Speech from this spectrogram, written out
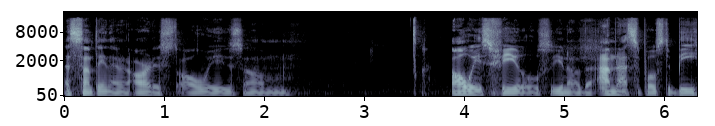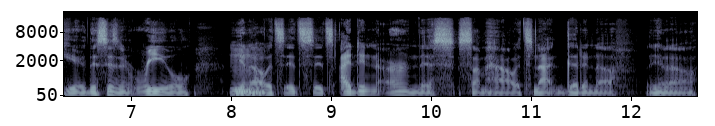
that's something that an artist always um always feels. You know, that I'm not supposed to be here. This isn't real. You know, Mm. it's it's it's I didn't earn this somehow. It's not good enough. You know,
